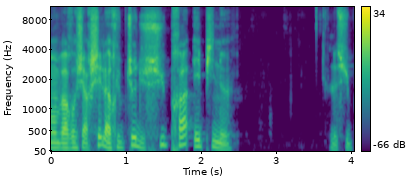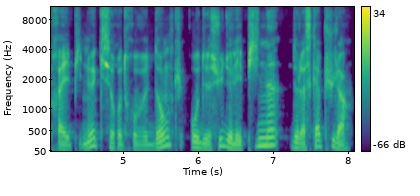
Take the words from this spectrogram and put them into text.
on va rechercher la rupture du supra-épineux. Le supra-épineux qui se retrouve donc au-dessus de l'épine de la scapula.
